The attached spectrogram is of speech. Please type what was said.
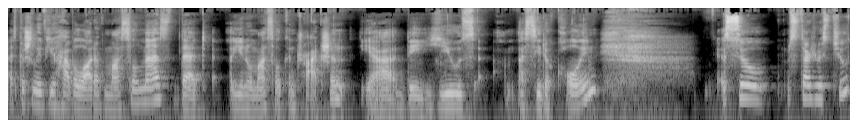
especially if you have a lot of muscle mass that, you know, muscle contraction. Yeah, they use um, acetylcholine. So start with two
